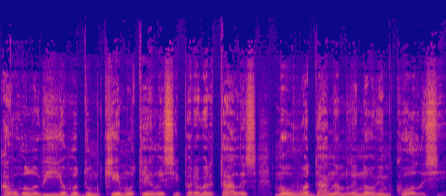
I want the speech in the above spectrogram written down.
а в голові його думки мутились і перевертались, мов вода на млиновім колесі.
